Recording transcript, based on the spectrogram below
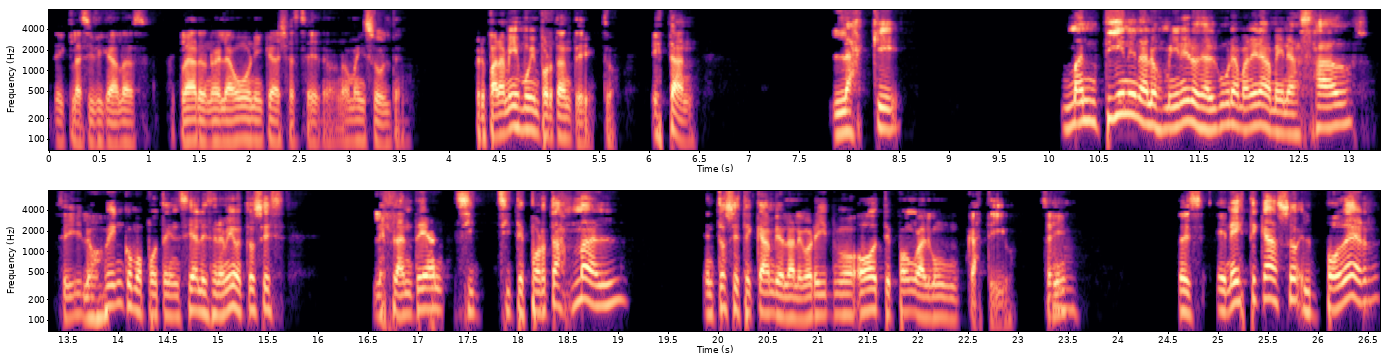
de clasificarlas. Claro, no es la única, ya sé, no, no me insulten. Pero para mí es muy importante esto. Están las que mantienen a los mineros de alguna manera amenazados, ¿sí? los ven como potenciales enemigos, entonces les plantean, si, si te portás mal, entonces te cambio el algoritmo o te pongo algún castigo. ¿sí? Mm. Entonces, en este caso, el poder,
